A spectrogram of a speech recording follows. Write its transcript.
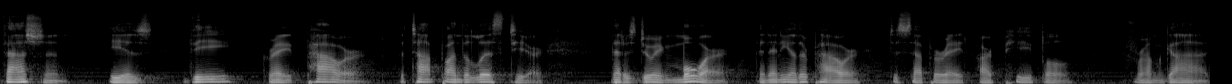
fashion is the great power, the top on the list here that is doing more than any other power to separate our people from God.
